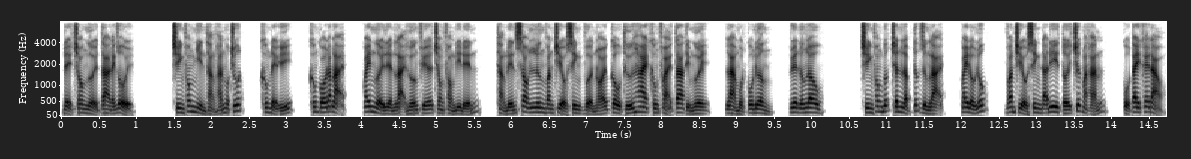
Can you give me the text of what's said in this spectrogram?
để cho người ta đánh rồi. Trình phong nhìn thẳng hắn một chút, không để ý, không có đáp lại, quay người liền lại hướng phía trong phòng đi đến, thẳng đến sau lưng văn triều sinh vừa nói câu thứ hai không phải ta tìm ngươi, là một cô nương, uyên ương lâu. Trình phong bước chân lập tức dừng lại, quay đầu lúc, văn triều sinh đã đi tới trước mặt hắn, cổ tay khai đảo,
